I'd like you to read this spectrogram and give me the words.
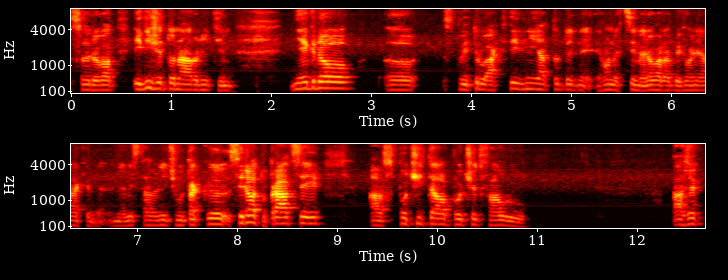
sledovat, i když je to národní tým. Někdo uh, z Twitteru aktivní, já to teď ho nechci jmenovat, abych ho nějak nevystavil ničemu, tak uh, si dal tu práci a spočítal počet faulů a řek,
